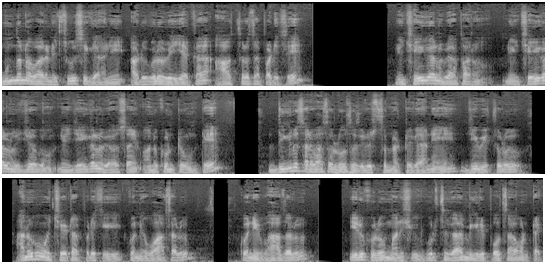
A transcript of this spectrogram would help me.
ముందున్న వారిని చూసి కానీ అడుగులు వేయక ఆతృత పడితే నేను చేయగలను వ్యాపారం నేను చేయగలను ఉద్యోగం నేను చేయగలను వ్యవసాయం అనుకుంటూ ఉంటే దిగిన తర్వాత లోతు తెలుస్తున్నట్టుగానే జీవితంలో అనుభవం వచ్చేటప్పటికి కొన్ని వాతలు కొన్ని బాధలు ఇరుకులు మనిషికి గుర్తుగా మిగిలిపోతూ ఉంటాయి.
